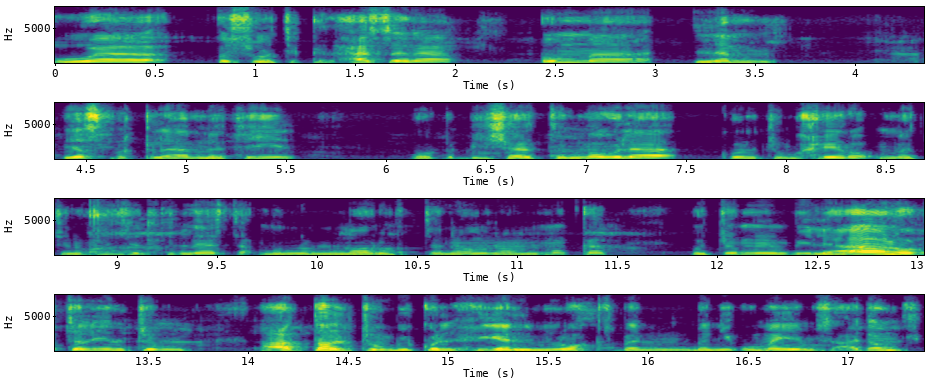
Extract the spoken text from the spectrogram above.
وأسوتك الحسنة أمة لم يسبق لها مثيل وبشهادة المولى كنتم خير أمة أخرجت للناس تأمرون بالمعروف وتنهون عن المنكر وتؤمنون بالله. الوقت اللي أنتم عطلتم بكل حيل من وقت بني أمية ما ساعدهمش.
